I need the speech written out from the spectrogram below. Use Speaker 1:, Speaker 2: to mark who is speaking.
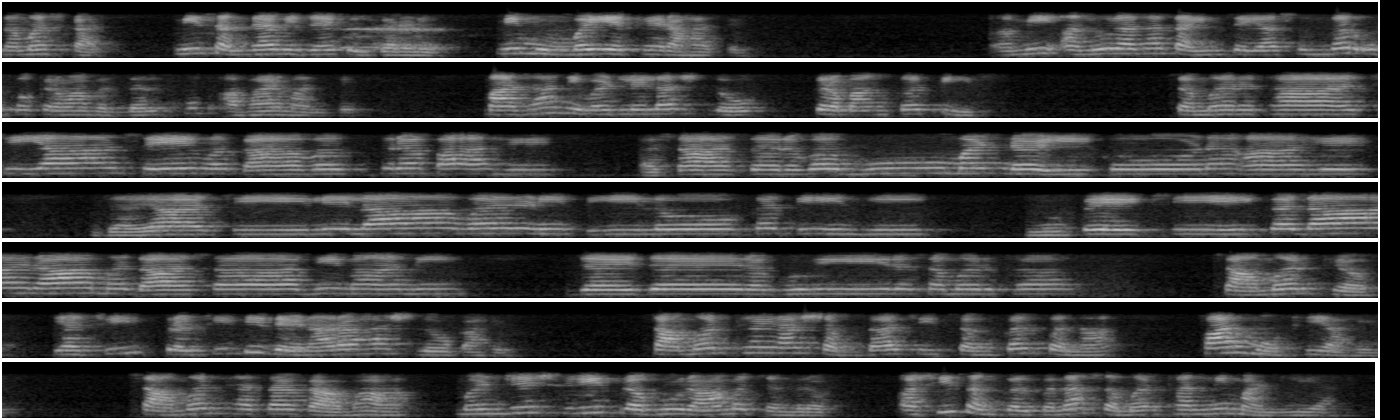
Speaker 1: नमस्कार मी संध्या विजय कुलकर्णी मी मुंबई येथे राहते. मी अनुराधा ताईंचे या सुंदर उपक्रमाबद्दल खूप आभार मानते. माझा निवडलेला श्लोक क्रमांक तीस. समर्थाची या सेवका वक्र पाहे असा सर्व भूमंडळी कोण आहे? जयाची लीला वर्णिती लोक तिन्ही नुपेक्षी कदा रामदासाभिमानी. जय जय रघुवीर समर्थ. सामर्थ्य याची प्रचिती देणारा हा श्लोक आहे. सामर्थ्य या शब्दाची संकल्पना फार मोठी आहे. सामर्थ्याचा गाभा म्हणजे श्री प्रभू रामचंद्र अशी संकल्पना समर्थांनी मांडली आहे.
